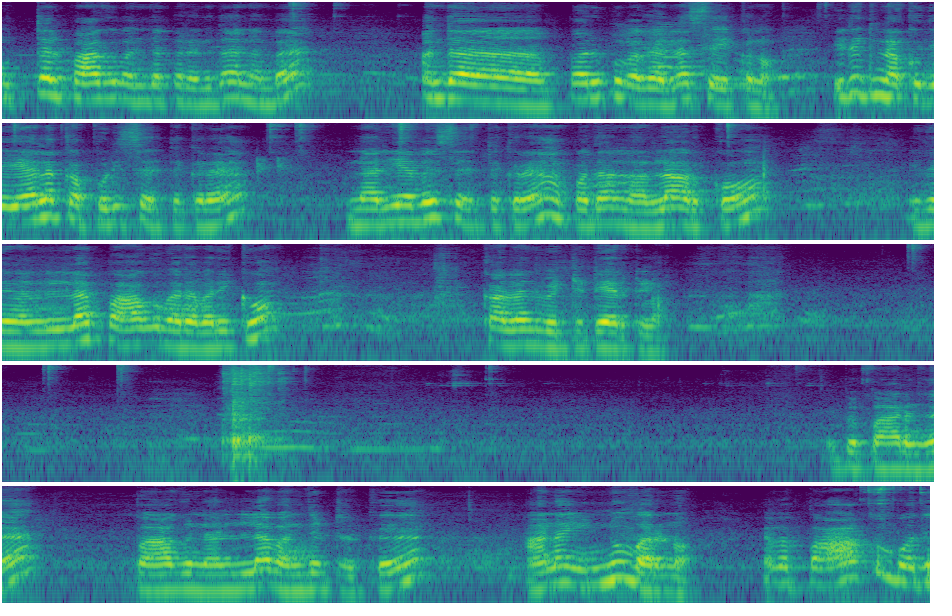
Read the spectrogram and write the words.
முத்தல் பாகு வந்த பிறகு தான் நம்ம அந்த பருப்பு வகையெல்லாம் சேர்க்கணும். இதுக்கு நான் கொஞ்சம் ஏலக்காய் பொடி சேர்த்துக்கிறேன். நிறையவே சேர்த்துக்கிறேன். அப்போ தான் நல்லாயிருக்கும். இது நல்லா பாகு வர வரைக்கும் கலந்து விட்டுட்டே இருக்கலாம். இப்போ பாருங்கள் பாகு நல்லா வந்துட்டுருக்கு. ஆனால் இன்னும் வரணும். நம்ம பார்க்கும்போது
